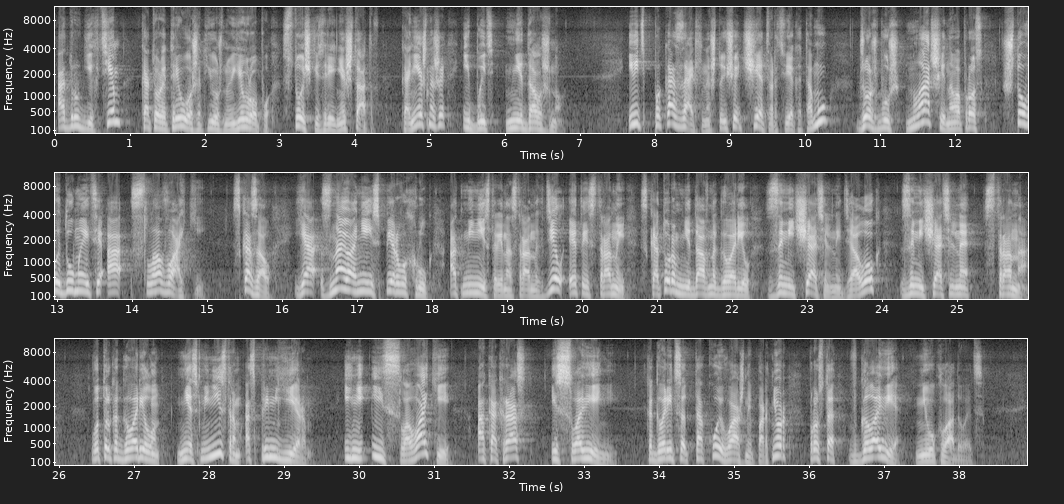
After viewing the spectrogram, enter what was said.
а других тем, которые тревожат Южную Европу с точки зрения Штатов, конечно же, и быть не должно. И ведь показательно, что еще четверть века тому Джордж Буш-младший на вопрос «Что вы думаете о Словакии?» сказал «Я знаю о ней из первых рук от министра иностранных дел этой страны, с которым недавно говорил замечательный диалог, замечательная страна». Вот только говорил он не с министром, а с премьером – и не из Словакии, а как раз из Словении. Как говорится, такой важный партнер просто в голове не укладывается.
